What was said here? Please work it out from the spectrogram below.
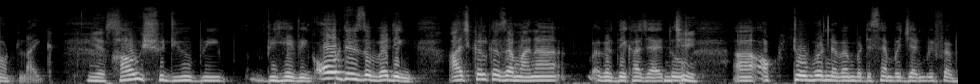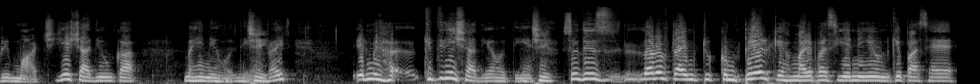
not like Yes. how should you be behaving or there's a wedding आजकल का ज़माना अगर देखा जाए तो जी। अक्टूबर नवंबर दिसंबर जनवरी फरवरी मार्च ये शादियों का महीने होते हैं जी। राइट इनमें कितनी शादियाँ होती हैं। So they is lot of time to compare कि हमारे पास ये नहीं है उनके पास है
